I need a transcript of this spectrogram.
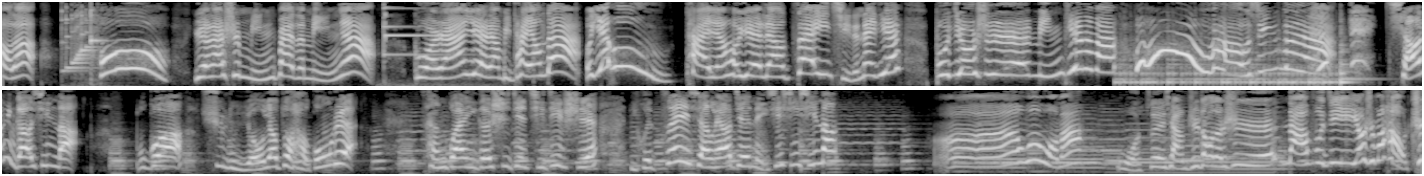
好了。哦，原来是明白的明啊！果然月亮比太阳大。太阳和月亮在一起的那天，不就是明天了吗？哦，好兴奋啊！瞧你高兴的。不过去旅游要做好攻略。参观一个世界奇迹时，你会最想了解哪些信息呢？呃，问我吗？我最想知道的是那附近有什么好吃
